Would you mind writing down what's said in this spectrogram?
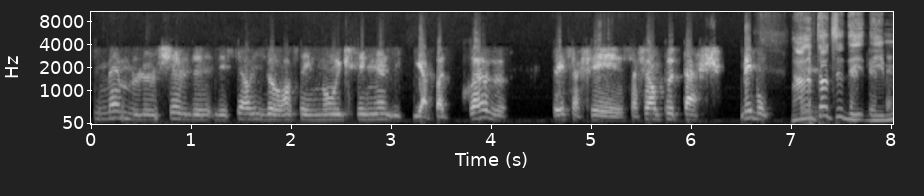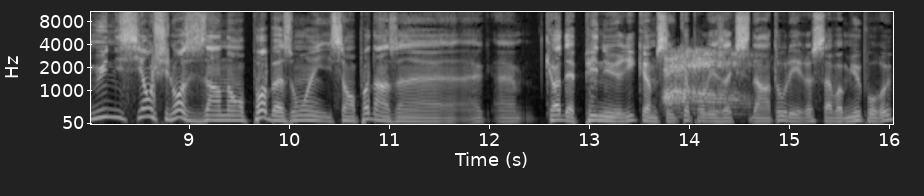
si même le chef des services de renseignement ukrainiens dit qu'il n'y a pas de preuves, ça fait, ça fait un peu de tâche. Mais bon. En même temps, des, des munitions chinoises, ils en ont pas besoin. Ils sont pas dans un, cas de pénurie comme c'est le cas pour les Occidentaux, les Russes. Ça va mieux pour eux.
